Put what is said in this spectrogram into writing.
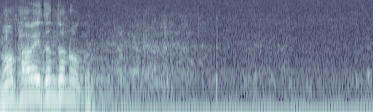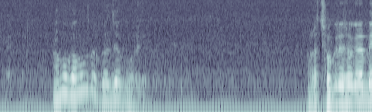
નો ફાવે ધંધો ન કરો અમુક અમુક તો ગજબ હોય. ઓલા છોકરી છોકરા બે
